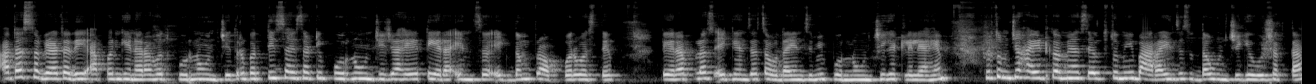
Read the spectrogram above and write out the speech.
आता सगळ्यात आधी आपण घेणार आहोत पूर्ण उंची. तर बत्तीस साईजसाठी पूर्ण उंची जी आहे तेरा इंच एकदम प्रॉपर बसते. तेरा प्लस एक इंच चौदा इंच मी पूर्ण उंची घेतलेली आहे. तर तुमची हाईट कमी असेल तर तुम्ही बारा इंचसुद्धा उंची घेऊ शकता.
